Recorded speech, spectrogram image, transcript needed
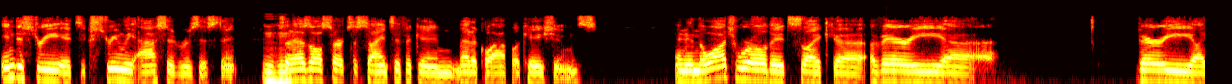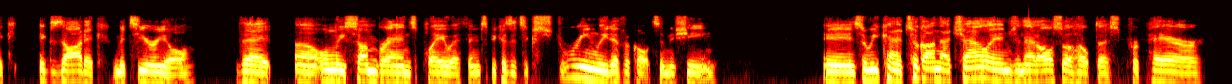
industry, it's extremely acid resistant. Mhm. So it has all sorts of scientific and medical applications. And in the watch world, it's like uh, a very, uh, very like exotic material that uh, only some brands play with, and it's because it's extremely difficult to machine. And so we kind of took on that challenge, and that also helped us prepare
